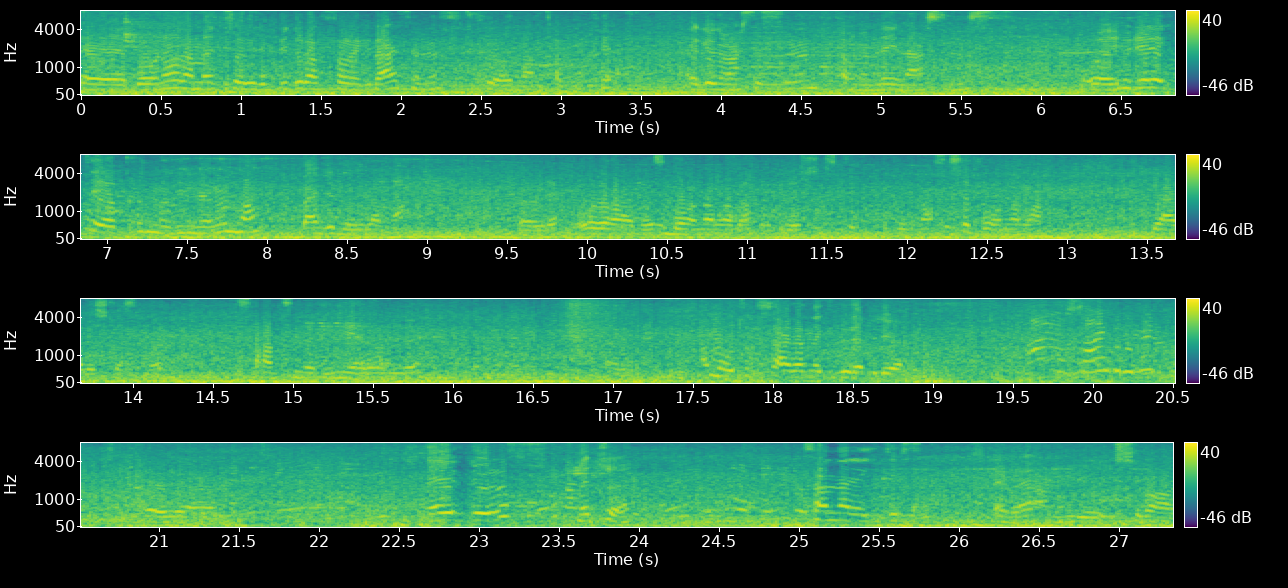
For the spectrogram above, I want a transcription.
e, Bornova'dan metro bir durak sonra giderseniz şu yoldan tabii ki Ege Üniversitesi'nin önünde inersiniz. Hürriyet'e yakın mı bilmiyorum ama bence değil ama. Böyle oralardayız Bornova'da biliyorsunuz ki Ege Üniversitesi Bornova yerleşkesinde. Santin dediğim yer oluyor. Evet. Ama otobüslerden de gidilebiliyor. Hayır sanki bir de Öyle yani. Nereye gidiyoruz? Metro. Sen nereye gideceksin? Eve bir işi var.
